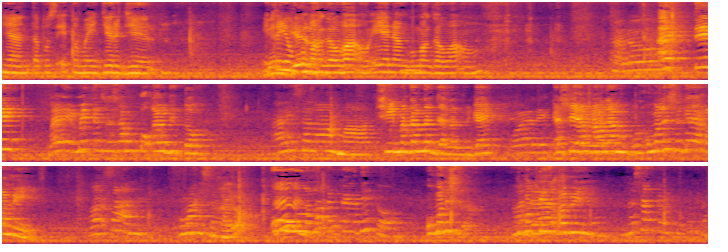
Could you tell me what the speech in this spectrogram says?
Yan. Tapos ito may jirjir. Ito yung gumagawa. Oh. Iyan ang gumagawa. Oh. Hello? Ay, te! May, may tagsasampo kayo dito. Ay, salamat. Si madam na dyan nagbigay. Kasi ang alam ko, umalis na kaya kami. Ah, saan? Umalis na kayo? Oo. Bakit kayo dito? Umalis na. Dumating na kami. Nasaan kayo pupunta?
